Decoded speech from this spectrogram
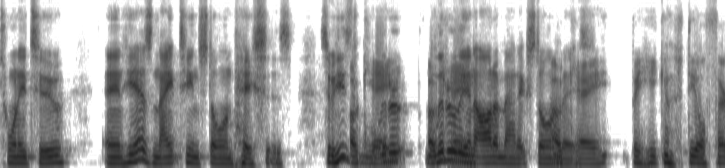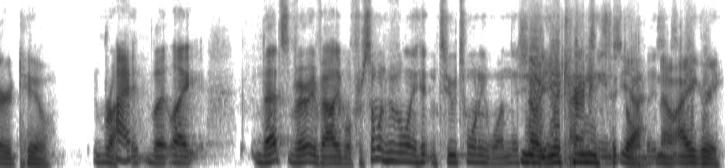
22. And he has 19 stolen bases. So he's Okay, liter- literally okay, an automatic stolen base. Okay. But he can steal third too. Right. But like, that's very valuable for someone who's only hitting 221 this No, year. No, you're turning. 19 s- stolen Yeah, bases. no, I agree.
